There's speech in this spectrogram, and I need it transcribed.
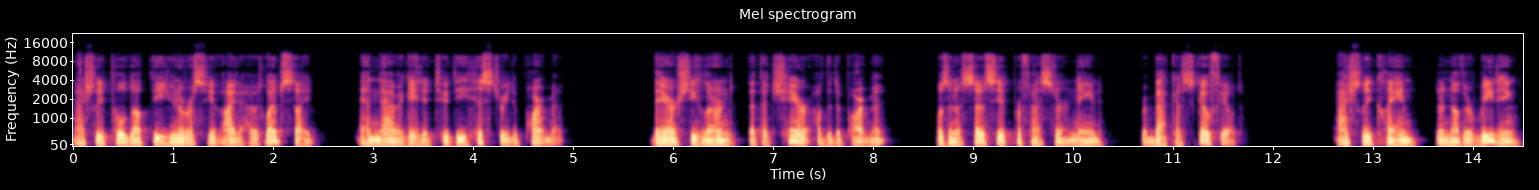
Ashley pulled up the University of Idaho's website and navigated to the history department. There, she learned that the chair of the department was an associate professor named Rebecca Scofield. Ashley claimed that another reading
